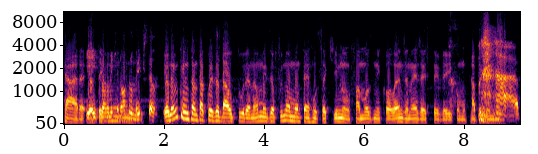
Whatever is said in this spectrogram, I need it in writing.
Cara, E eu aí tenho provavelmente eu não aproveite tanto. Eu nem tenho tanta coisa da altura, não, mas eu fui numa montanha russa aqui no famoso Nicolândia, né? Já esteve aí como capa de um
